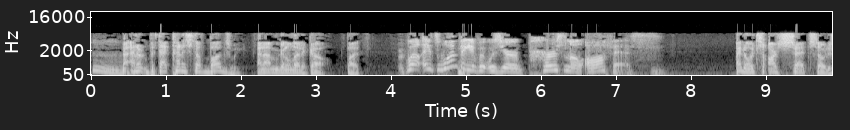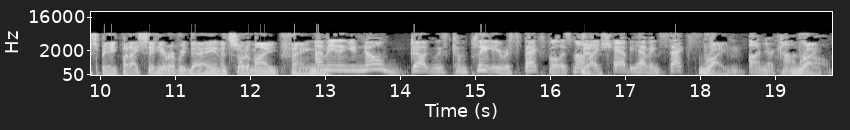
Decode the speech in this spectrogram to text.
Hmm. I don't, but that kind of stuff bugs me, and I'm going to let it go. But Well, it's one thing if it was your personal office. I know it's our set, so to speak, but I sit here every day, and it's sort of my thing. I mean, and you know Doug was completely respectful. It's not Yes. like Cabby having sex right, on your console. Right.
